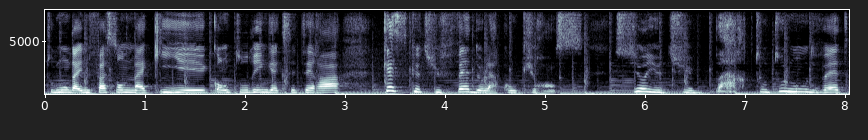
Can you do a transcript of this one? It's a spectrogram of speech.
tout le monde a une façon de maquiller, contouring, etc. Qu'est-ce que tu fais de la concurrence? Sur YouTube, partout, tout le monde veut être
